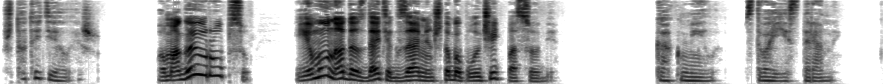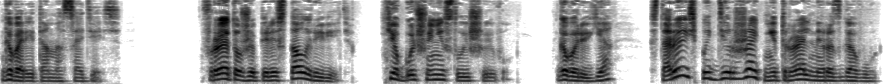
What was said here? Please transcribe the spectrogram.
«Что ты делаешь?» «Помогаю Рупсу. Ему надо сдать экзамен, чтобы получить пособие». «Как мило с твоей стороны», — говорит она, садясь. Фред уже перестал реветь. Я больше не слышу его. Говорю я, стараясь поддержать нейтральный разговор.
